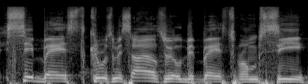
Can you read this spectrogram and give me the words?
sea-based cruise missiles will be based from sea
